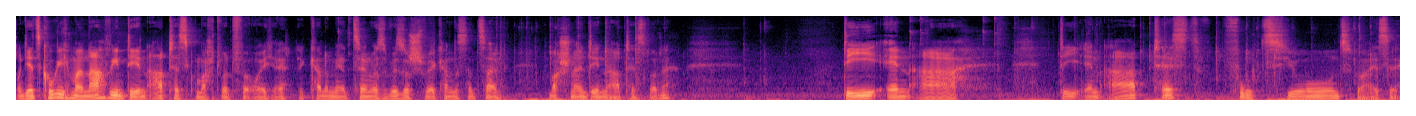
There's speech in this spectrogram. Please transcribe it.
Und jetzt gucke ich mal nach, wie ein DNA-Test gemacht wird für euch. Ey. Der kann mir erzählen, was sowieso schwer kann das nicht sein. Mach schnell einen DNA-Test, warte. DNA. DNA-Test Funktionsweise.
